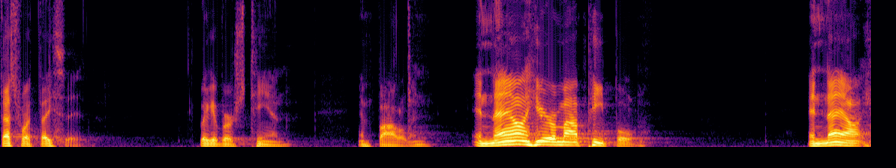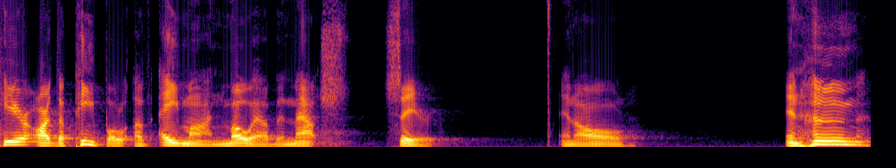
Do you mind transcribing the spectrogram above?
That's what they said. Look at verse 10 and following. And now here are my people and now here are the people of Ammon, Moab, and Mount Seir, and all in whom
